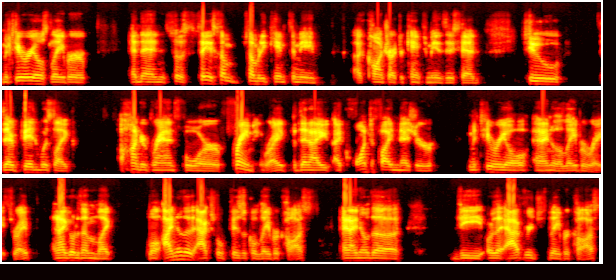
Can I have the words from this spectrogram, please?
materials, labor, and then so say some somebody came to me, a contractor came to me, as they said, to their bid was like a hundred grand for framing, right? But then I I quantify, measure material, and I know the labor rates, right? And I go to them like, well, I know the actual physical labor cost, and I know the the or the average labor cost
